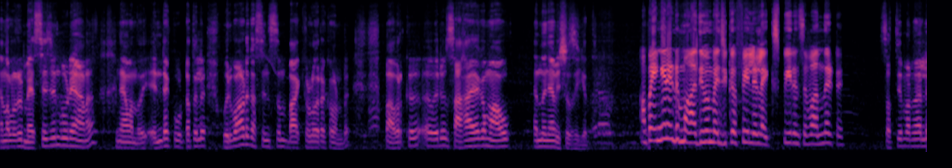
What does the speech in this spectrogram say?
എന്നുള്ളൊരു മെസ്സേജും കൂടിയാണ് ഞാൻ വന്നത്. എന്റെ കൂട്ടത്തിൽ ഒരുപാട് കസിൻസും ബാക്കിയുള്ളവരൊക്കെ ഉണ്ട്. അപ്പോൾ അവർക്ക് ഒരു സഹായകമാവും എന്ന് ഞാൻ വിശ്വസിക്കുന്നു. അപ്പോൾ എങ്ങനെയുണ്ട് മാധ്യമം എജുക്കഫീലുള്ള എക്സ്പീരിയൻസ് വന്നിട്ട്? സത്യം പറഞ്ഞാൽ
